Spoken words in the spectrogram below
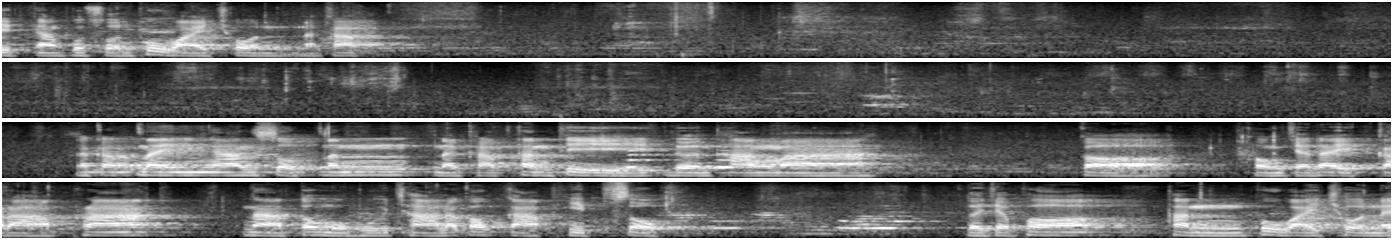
จิตงามกุศลผู้วายชนนะครับ นะครับในงานศพนั้นนะครับท่านที่เดินทางมา ก็คงจะได้กราบพระหน้าโต๊ะหมู่บูชาแล้วก็กราบหีบศพ โดยเฉพาะท่านผู้วัยชนใน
